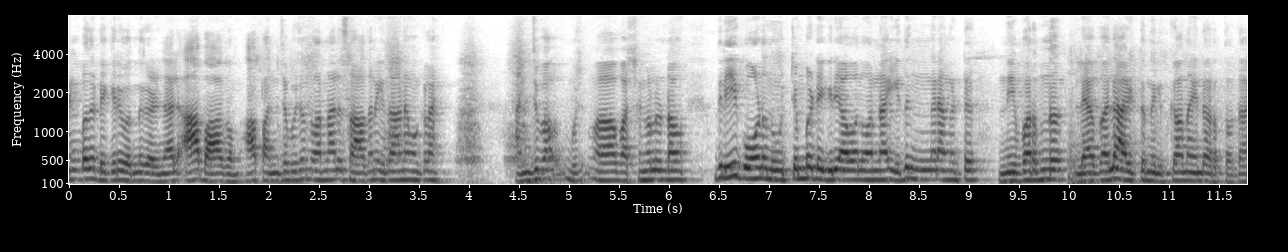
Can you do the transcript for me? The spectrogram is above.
എൺപത് ഡിഗ്രി വന്നു കഴിഞ്ഞാൽ ആ ഭാഗം ആ പഞ്ചഭുജം എന്ന് പറഞ്ഞാൽ സാധനം ഇതാണ് മക്കളെ. അഞ്ച് വശങ്ങളുണ്ടാവും. ഇതിൽ ഈ കോണ് നൂറ്റമ്പത് ഡിഗ്രി ആവുമെന്ന് പറഞ്ഞാൽ ഇത് ഇങ്ങനെ അങ്ങോട്ട് നിവർന്ന് ലെവലായിട്ട് നിൽക്കുക എന്നതിന്റെ അർത്ഥം. അതാ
